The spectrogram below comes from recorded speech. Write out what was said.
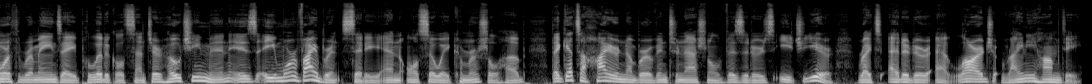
north remains a political center, Ho Chi Minh is a more vibrant city and also a commercial hub that gets a higher number of international visitors each year, writes editor at large Raini Hamdi.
